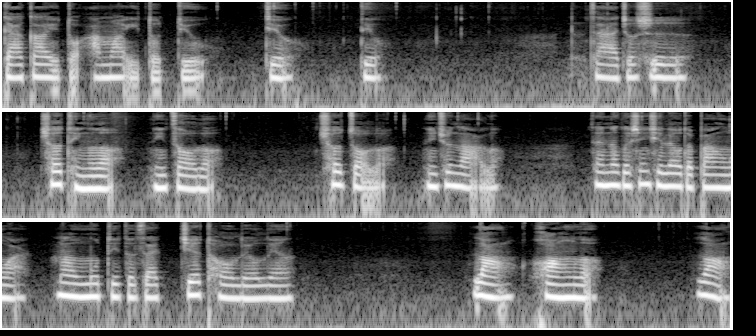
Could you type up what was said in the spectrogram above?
嘎嘎一朵阿妈一朵丢丢丢”。再来就是，车停了，你走了；车走了，你去哪了？在那个星期六的傍晚，漫无目的的在街头流连。浪慌了，浪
